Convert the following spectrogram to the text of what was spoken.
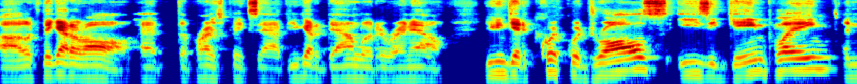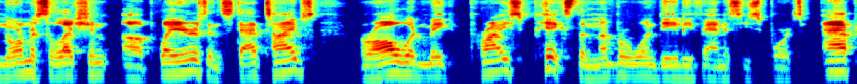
Uh, look, they got it all at the Prize Picks app. You got to download it right now. You can get quick withdrawals, easy gameplay, enormous selection of players and stat types are all what make Prize Picks the number one daily fantasy sports app.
